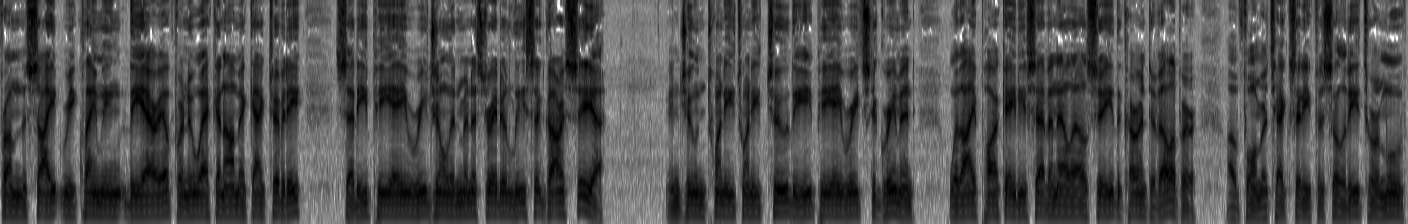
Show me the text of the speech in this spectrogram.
from the site, reclaiming the area for new economic activity, said EPA Regional Administrator Lisa Garcia. In June 2022, the EPA reached agreement with iPark 87 LLC, the current developer of former Tech City facility, to remove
